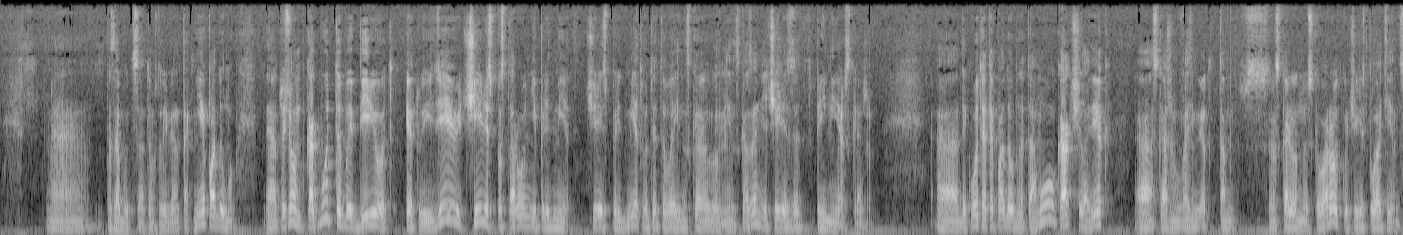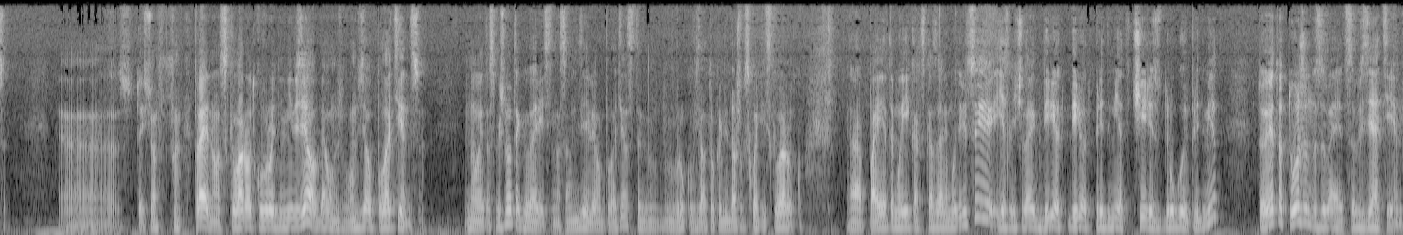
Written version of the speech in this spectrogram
позаботиться о том, что ребенок так не подумал. То есть он как будто бы берет эту идею через посторонний предмет, через предмет вот этого иносказания, через этот пример, скажем. Э, так вот, это подобно тому, как человек, э, скажем, возьмет там раскаленную сковородку через полотенце. То есть он, правильно, он сковородку вроде не взял, да, он, он взял полотенце. Но это смешно так говорить. На самом деле он полотенце в руку взял только для того, чтобы схватить сковородку. Поэтому и, как сказали мудрецы, если человек берет, берет предмет через другой предмет, то это тоже называется взятием.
